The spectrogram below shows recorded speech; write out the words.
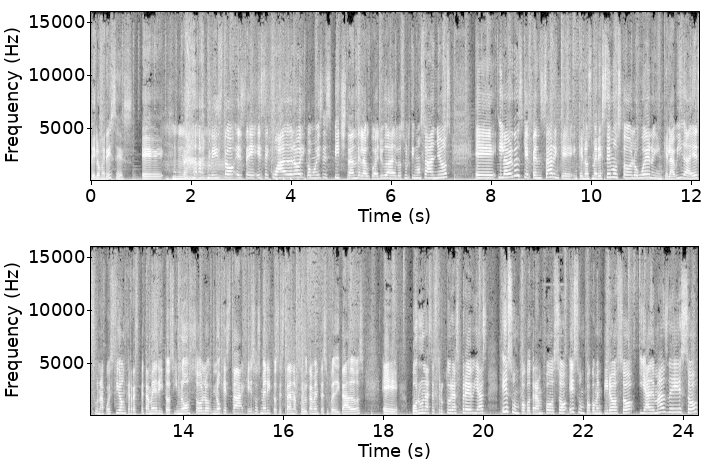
te lo mereces. Eh, ¿Han visto ese, ese cuadro y como ese speech tan de la autoayuda de los últimos años? Eh, y la verdad es que pensar en que, en que nos merecemos todo lo bueno y en que la vida es una cuestión que respeta méritos y no solo, no que está, que esos méritos están absolutamente supeditados eh, por unas estructuras previas, es un poco tramposo, es un poco mentiroso y además de eso,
